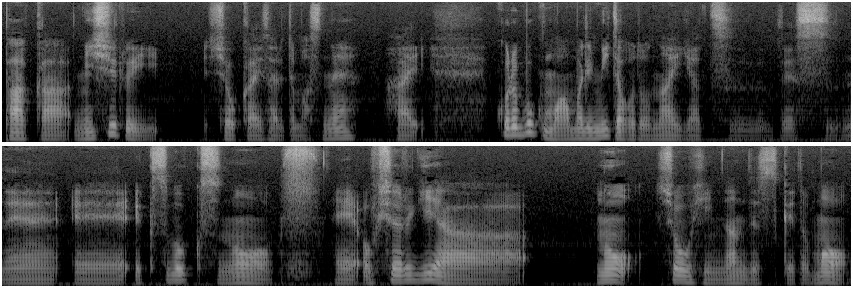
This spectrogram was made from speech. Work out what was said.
パーカー2種類紹介されてますね。はい。これ僕もあまり見たことないやつですね。えー、Xbox の、えー、オフィシャルギアの商品なんですけども、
